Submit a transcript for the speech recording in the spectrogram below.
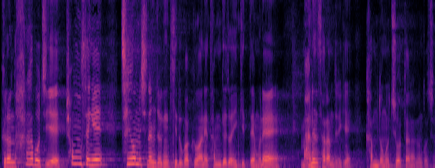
그런 할아버지의 평생의 체험 신앙적인 기도가 그 안에 담겨져 있기 때문에 많은 사람들에게 감동을 주었다는 거죠.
